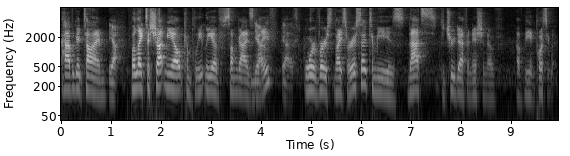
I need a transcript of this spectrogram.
have a good time? Yeah. But like to shut me out completely of some guy's Yeah. life Yeah. That's or verse, vice versa to me is that's the true definition of of being pussy whipped.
